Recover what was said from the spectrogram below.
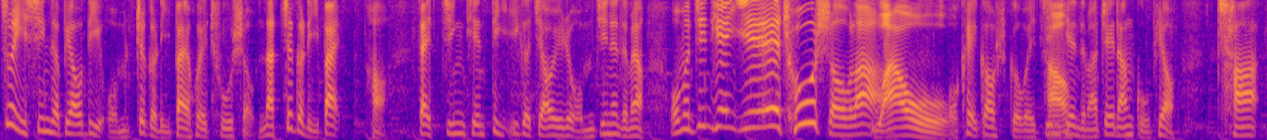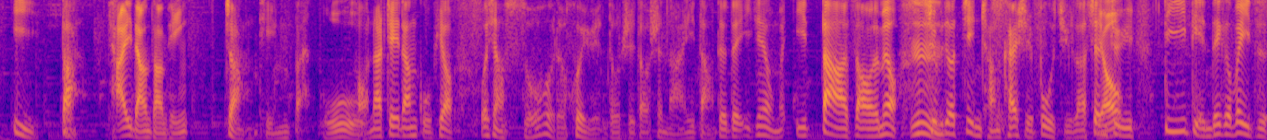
最新的标的我们这个礼拜会出手。那这个礼拜好，在今天第一个交易日，我们今天怎么样？我们今天也出手了。哇哦！我可以告诉各位，今天怎么样？这档股票差一档，差一档涨停。涨停板哦，好，那这档股票，我想所有的会员都知道是哪一档，对不对？今天我们一大早有没有？嗯、是不是就进场开始布局了？甚至于低点这个位置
